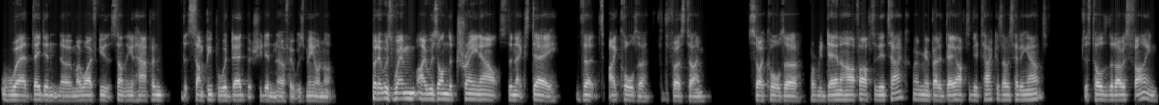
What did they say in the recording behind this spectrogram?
where they didn't know. My wife knew that something had happened, that some people were dead, but she didn't know if it was me or not. But it was when I was on the train out the next day that I called her for the first time so I called her probably a day and a half after the attack, maybe about a day after the attack as I was heading out. Just told her that I was fine.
